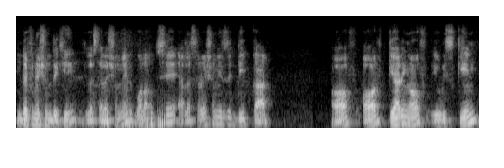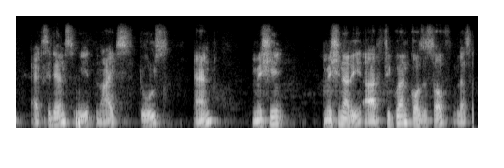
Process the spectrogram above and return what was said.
ডেফিনেশন দেখি ল্যাসারেশনের বলা হচ্ছে laceration is a deep cut of or tearing of your skin accidents with knives tools and machine machinery are frequent causes of laser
